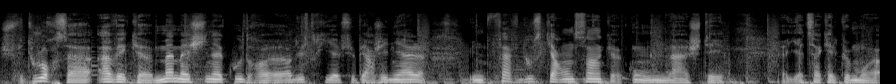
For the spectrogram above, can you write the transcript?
Je fais toujours ça avec euh, ma machine à coudre euh, industrielle super géniale, une FAF 1245 qu'on a acheté euh, il y a de ça quelques mois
